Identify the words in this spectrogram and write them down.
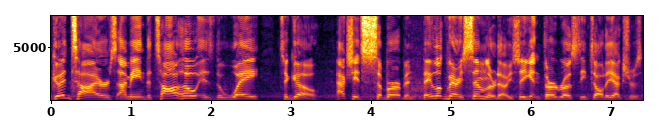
good tires. I mean, the Tahoe is the way to go. Actually, it's a Suburban. They look very similar though. So you're getting third row seats, all the extras.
